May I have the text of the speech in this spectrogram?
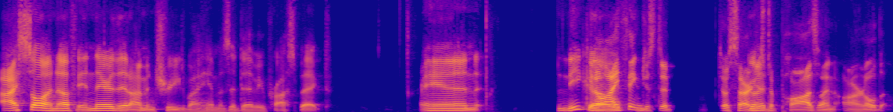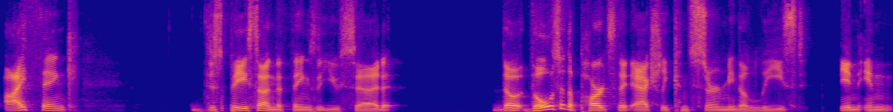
I saw enough in there that I'm intrigued by him as a Devy prospect. And Nico, You know, I think just to oh, sorry, just to pause on Arnold. I think just based on the things that you said, tho- those are the parts that actually concern me the least in in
